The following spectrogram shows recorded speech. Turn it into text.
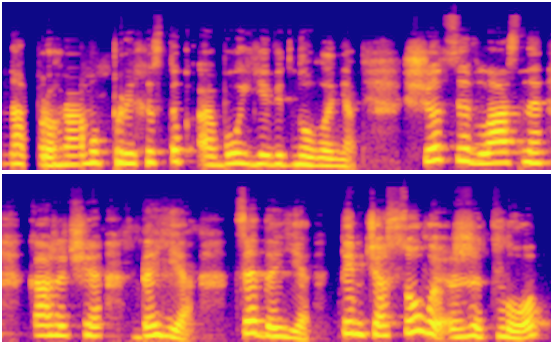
на програму прихисток або є відновлення. Що це, власне кажучи, дає? Це дає тимчасове житло.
